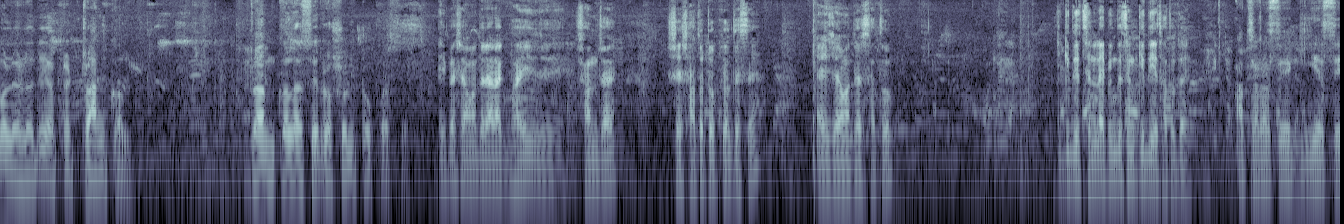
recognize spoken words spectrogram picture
বলে হলো যে আপনার ট্রাঙ্কল। ট্রাঙ্কল আছে রসুন টোপ আছে। এই পাশে আমাদের আর এক ভাই যে সঞ্জয় সে সাতো টোপ খেলতেছে। এই যে আমাদের সাতু। কি কি দিচ্ছেন? লাইপিং দিচ্ছেন? কি দিয়ে সাতু দেয়? আচার আছে ঘি আছে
